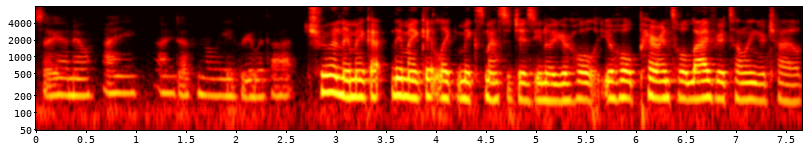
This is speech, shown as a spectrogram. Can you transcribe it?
So yeah, no, I I definitely agree with that. true and they might get they might get like mixed messages you know your whole your whole parental life you're telling your child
